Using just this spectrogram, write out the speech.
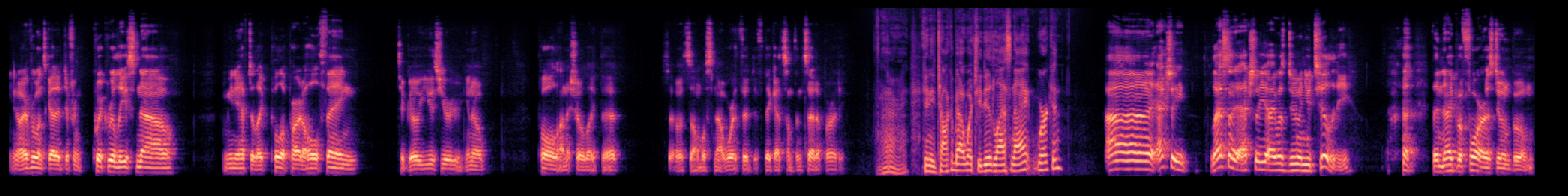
You know, everyone's got a different quick release now. I mean, you have to like pull apart a whole thing to go use your, you know, pole on a show like that. So it's almost not worth it if they got something set up already. All right. Can you talk about what you did last night working? Uh, actually, last night actually I was doing utility. the night before I was doing boom,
